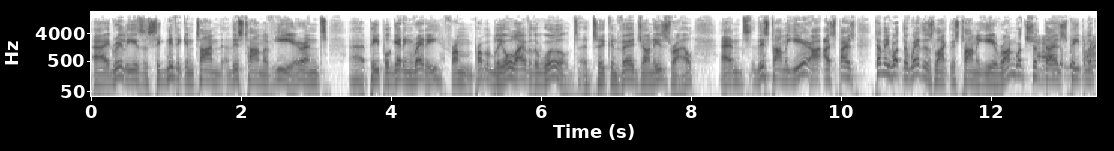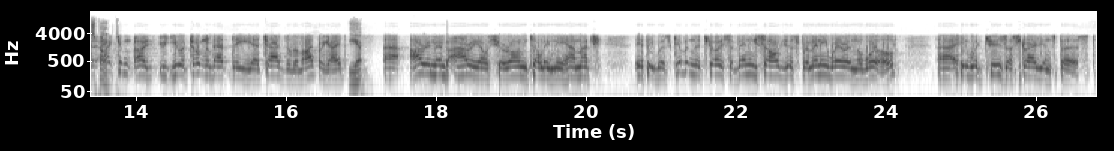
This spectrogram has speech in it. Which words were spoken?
Uh, it really is a significant time this time of year, and uh, people getting ready from probably all over the world uh, to converge on Israel. And this time of year, I, I, suppose, tell me what the weather's like this time of year, Ron. What should oh, those people expect? oh, you were talking about the uh, charge of the Light Brigade. Yep. Uh, I remember Ariel Sharon telling me how much, if he was given the choice of any soldiers from anywhere in the world, uh, he would choose Australians first.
